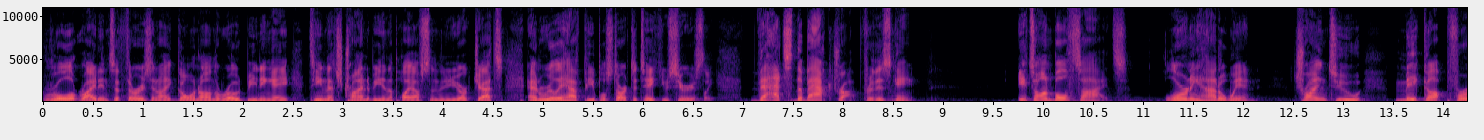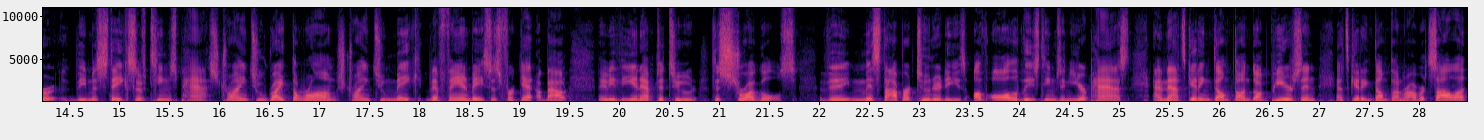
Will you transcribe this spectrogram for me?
roll it right into Thursday night, going on the road, beating a team that's trying to be in the playoffs in the New York Jets, and really have people start to take you seriously. That's the backdrop for this game. It's on both sides learning how to win, trying to make up for the mistakes of teams past, trying to right the wrongs, trying to make the fan bases forget about maybe the ineptitude, the struggles, the missed opportunities of all of these teams in year past. And that's getting dumped on Doug Pederson. That's getting dumped on Robert Saleh.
